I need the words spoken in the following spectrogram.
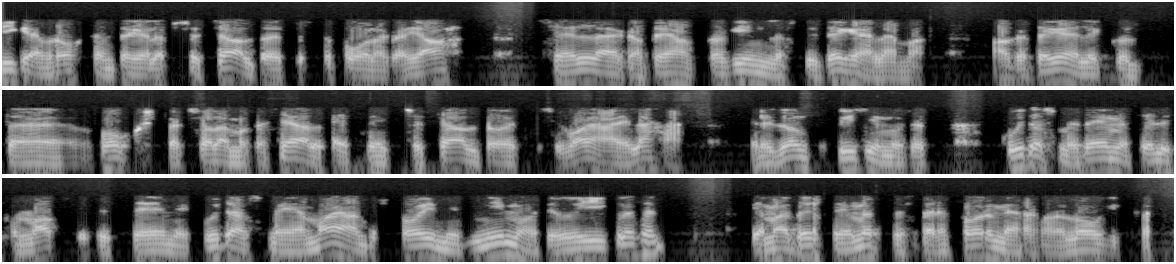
pigem rohkem tegeleb sotsiaaltoetuste poolega, jah, sellega peab ka kindlasti tegelema, aga tegelikult äh, fookus peaks olema ka seal, et neid sotsiaaltoetusi vaja ei lähe. ja nüüd ongi küsimus, et kuidas me teeme sellise maksusüsteemi, kuidas meie majandus toimib niimoodi õiglaselt. Ja ma tõesti ei mõtle seda Reformierakonna loogikat,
